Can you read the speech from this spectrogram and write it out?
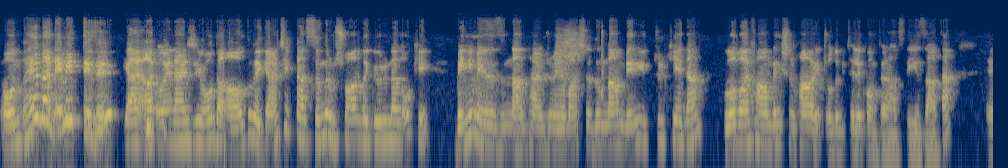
On, hemen evet dedi. Yani o enerjiyi o da aldı ve gerçekten sanırım şu anda görünen o ki benim en azından tercümeye başladığımdan beri Türkiye'den Global Foundation hariç, o da bir telekonferans değil zaten. e,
